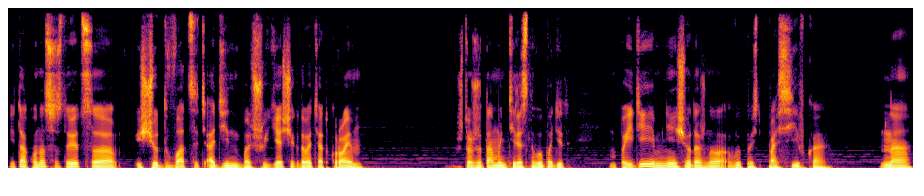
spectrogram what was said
Итак, у нас остается еще 21 большой ящик. Давайте откроем. Что же там интересно выпадет? По идее, мне еще должна выпасть пассивка на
